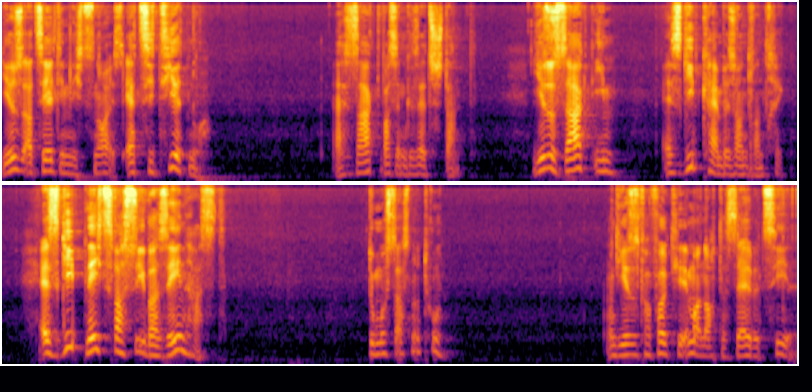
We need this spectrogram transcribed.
Jesus erzählt ihm nichts Neues. Er zitiert nur. Er sagt, was im Gesetz stand. Jesus sagt ihm, es gibt keinen besonderen Trick. Es gibt nichts, was du übersehen hast. Du musst das nur tun. Und Jesus verfolgt hier immer noch dasselbe Ziel,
